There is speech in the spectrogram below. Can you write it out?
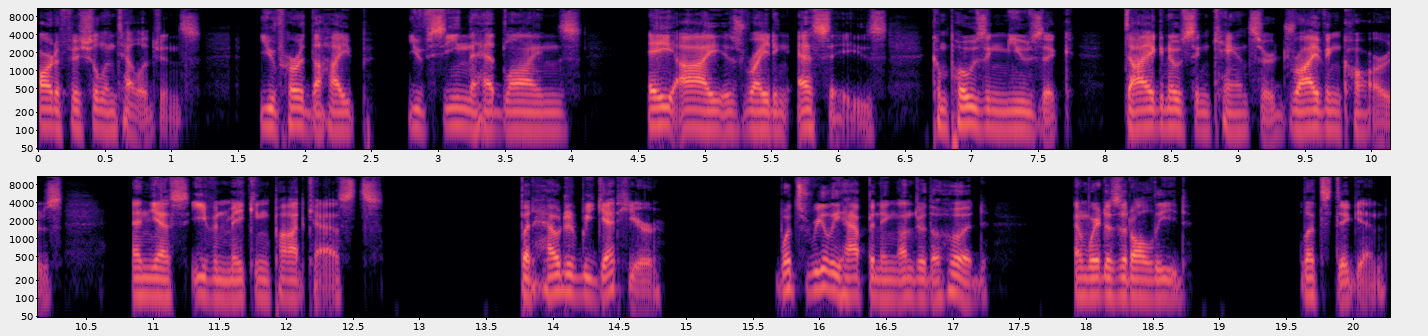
artificial intelligence. You've heard the hype, you've seen the headlines. AI is writing essays, composing music, diagnosing cancer, driving cars, and yes, even making podcasts. But how did we get here? What's really happening under the hood? And where does it all lead? Let's dig in.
